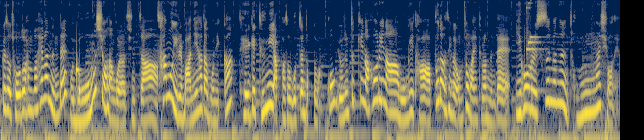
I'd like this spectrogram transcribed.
그래서 저도 한번 해봤는데 어, 너무 시원한 거예요, 진짜. 사무 일을 많이 하다 보니까 되게 등이 아파서 못 잔 적도 많고 요즘 특히 나 허리나 목이 다 아프다는 생각이 엄청 많이 들었는데 이거를 쓰면은 정말 시원해요.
